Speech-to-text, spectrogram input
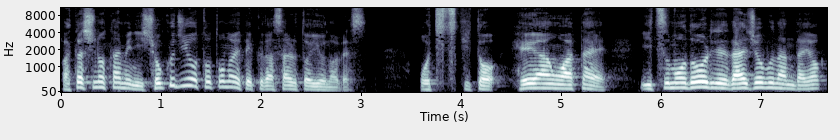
私のために食事を整えてくださるというのです。落ち着きと平安を与えいつも通りで大丈夫なんだよ。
